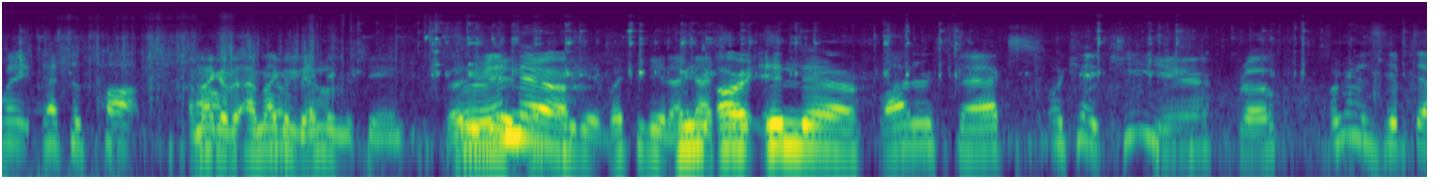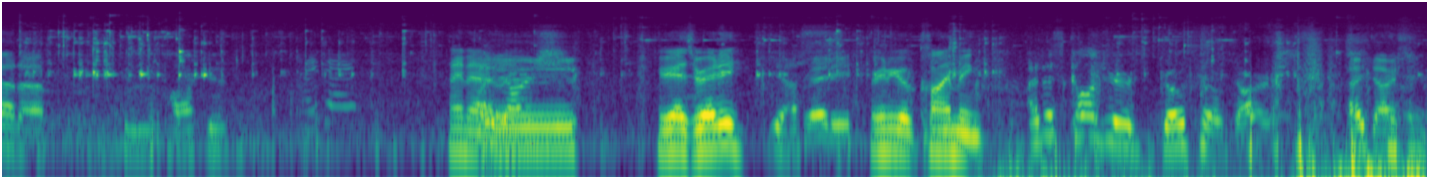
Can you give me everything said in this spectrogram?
Wait, that's the top. I'm like a, I'm like a There go. vending machine. We're in there. What you need? What you need? I We got are you. in there. Water, snacks, Okay, key. gear, rope. We're gonna zip that up in the pocket. Hi, Hey, Natalie. Darsh. You guys ready? Yes. Ready. We're gonna go climbing. I just called your GoPro Darsh. Hi, Darsh.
